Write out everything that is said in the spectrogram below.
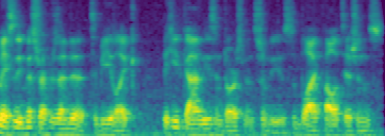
basically misrepresented it to be like that he'd gotten these endorsements from these black politicians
